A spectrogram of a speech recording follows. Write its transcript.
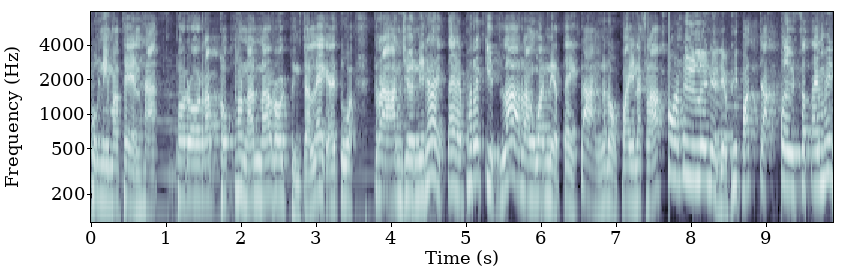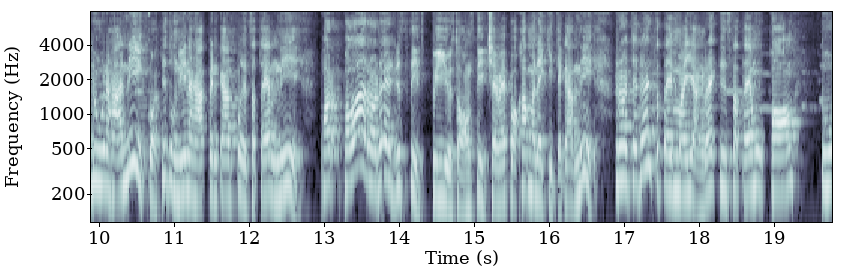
พวกนี้มาแทนฮะ พอเรารับครบเท่านั้นนะ เราถึงจะแลกไอตัวตราอัญเชิญนี้ได้ แต่ภารกิจล่ารางวัลเนี่ยแตกต่างกันออกไปนะครับก่อนอื่นเลยเนี่ยเดี๋ยวพี่ปั๊กจะเปิดสเต็มให้ดูนะฮะนี่กดที่ตรงนี้นะฮะเป็นการเปิดสเต็มนี่ ราะเพราะว่าเราได้สิทธิ์ฟรีอยู่2สิทธิ์ใช่ไหมพอเข้ามาในกิจกรรมนี่เราจะได้สเต็มมาอย่างแรกคือสเต็มของ ตัว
